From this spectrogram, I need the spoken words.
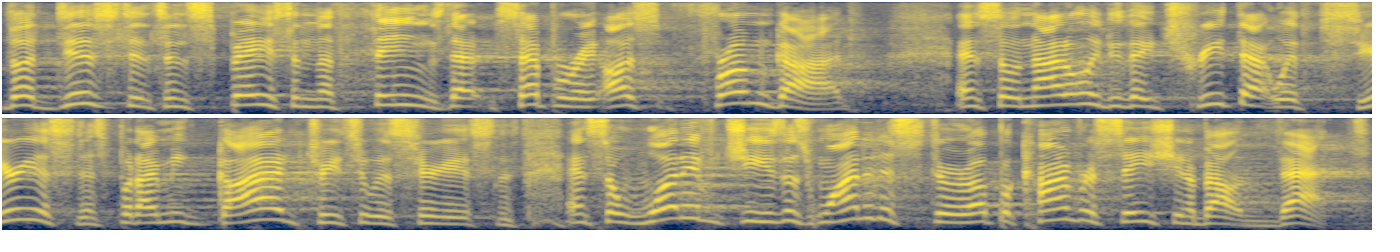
the distance and space and the things that separate us from God. And so not only do they treat that with seriousness, but I mean, God treats it with seriousness. And so, what if Jesus wanted to stir up a conversation about that?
